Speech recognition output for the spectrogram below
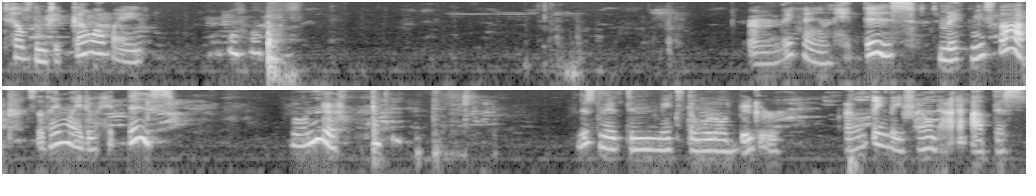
tells them to go away. and they can hit this to make me stop. So they might have hit this. I wonder. this them makes the world bigger. I don't think they found out about this.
